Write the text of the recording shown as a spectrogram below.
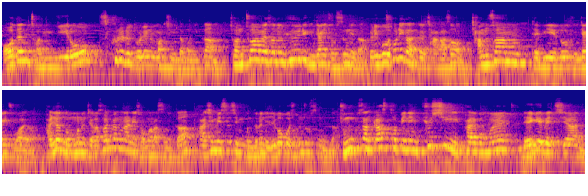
얻은 전기로 스크류를 돌리는 방식이다 보니까 전투함에서는 효율이 굉장히 좋습니다. 그리고 소리가 그 작아서 잠수함 대비에도 굉장히 좋아요. 관련 논문은 제가 설명란에 적어놨으니까 관심 있으신 분들은 읽어보시면 좋습니다. 중국산 가스터빈인 QC280을 4개 배치한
